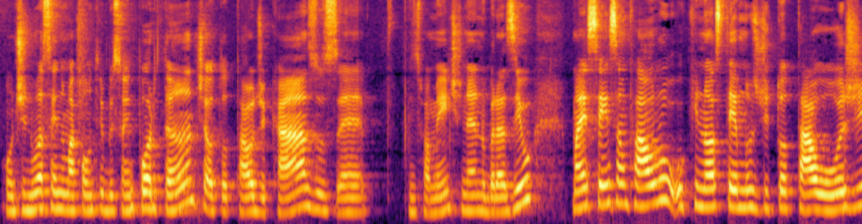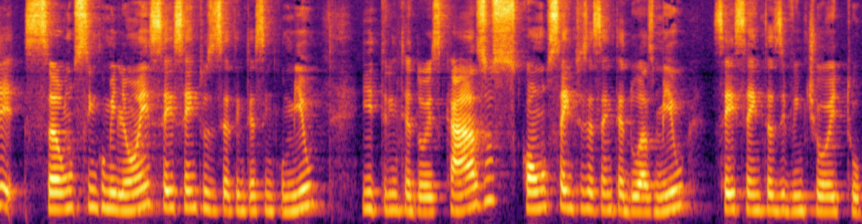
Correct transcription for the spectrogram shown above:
continua sendo uma contribuição importante ao total de casos, é, principalmente né, no Brasil. Mas sem São Paulo, o que nós temos de total hoje são 5 milhões 675 mil e 32 casos, com 162.628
